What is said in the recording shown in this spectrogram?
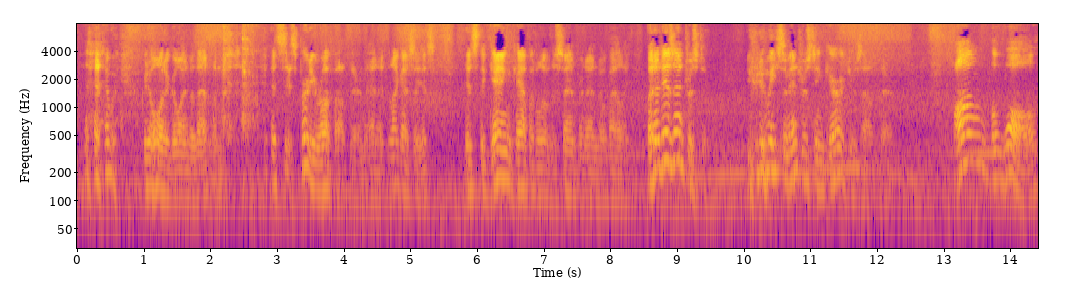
we don't want to go into that one. it's it's pretty rough out there, man. It, like I say, it's it's the gang capital of the San Fernando Valley. But it is interesting. You do meet some interesting characters out there. On the wall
